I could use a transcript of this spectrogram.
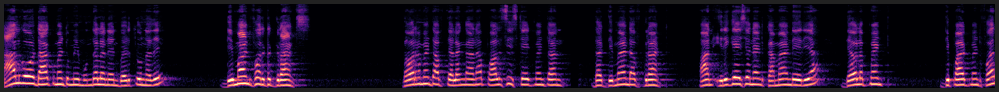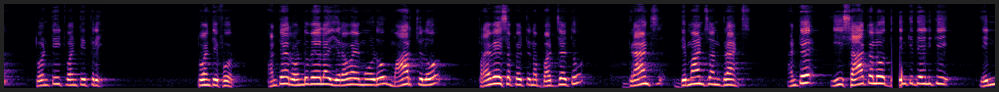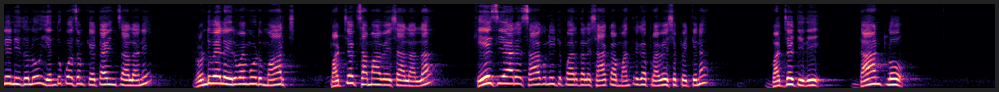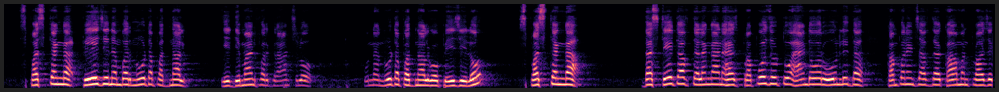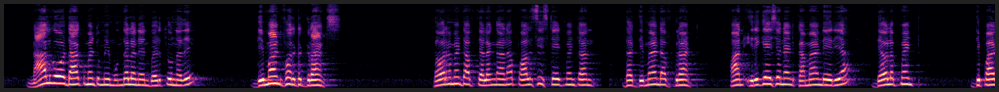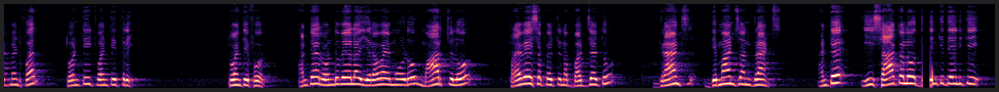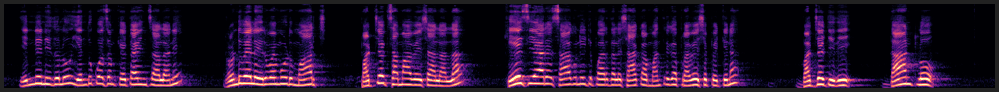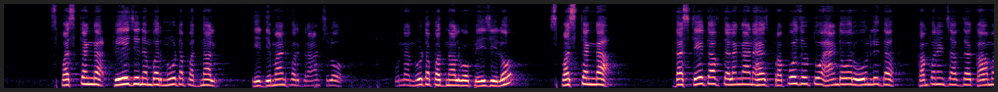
నాలుగవ డాక్యుమెంట్ మీ ముందర నేను పెడుతున్నది demand for grants. Government of Telangana policy statement on the demand of grant on irrigation and command area development department for twenty twenty three twenty four అంటే రెండు వేల ఇరవై మూడు మార్చిలో ప్రవేశపెట్టిన budget grants demands and grants. అంటే ఈ శాఖలో దేనికి దేనికి ఎన్ని నిధులు ఎందుకోసం కేటాయించాలని రెండు వేల ఇరవై మూడు మార్చ్ బడ్జెట్ సమావేశాలల్లో కేసీఆర్ సాగునీటి పారుదల శాఖ మంత్రిగా ప్రవేశపెట్టిన బడ్జెట్ ఇది. దాంట్లో స్పష్టంగా పేజీ నెంబర్ నూట పద్నాలుగు ఈ డిమాండ్ ఫర్ గ్రాంట్స్లో ఉన్న నూట పద్నాలుగో పేజీలో స్పష్టంగా the state of Telangana has proposed to hand over only the components of the common project నాలుగవ డాక్యుమెంట్ మీ ముందర నేను పెడుతున్నది demand for grants. Government of Telangana policy statement on the demand of grant on irrigation and command area development department for twenty twenty three twenty four అంటే రెండు వేల ఇరవై మూడు మార్చిలో ప్రవేశపెట్టిన budget grants demands and grants. అంటే ఈ శాఖలో దేనికి దేనికి ఎన్ని నిధులు ఎందుకోసం కేటాయించాలని రెండు వేల ఇరవై మూడు మార్చ్ బడ్జెట్ సమావేశాలల్లో కేసీఆర్ సాగునీటి పారుదల శాఖ మంత్రిగా ప్రవేశపెట్టిన బడ్జెట్ ఇది. దాంట్లో స్పష్టంగా పేజీ నెంబర్ నూట పద్నాలుగు ఈ డిమాండ్ ఫర్ గ్రాంట్స్లో ఉన్న నూట పద్నాలుగో పేజీలో స్పష్టంగా the state of Telangana has proposed to hand over only the components of the common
